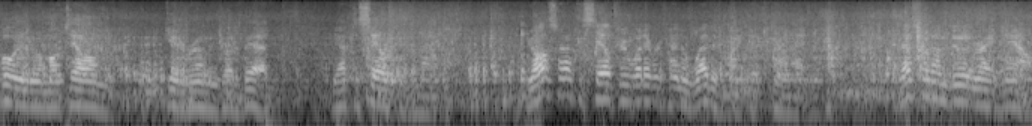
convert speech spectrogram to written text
pull into a motel and get a room and go to bed. You have to sail through the night. You also have to sail through whatever kind of weather might get thrown at you. That's what I'm doing right now.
